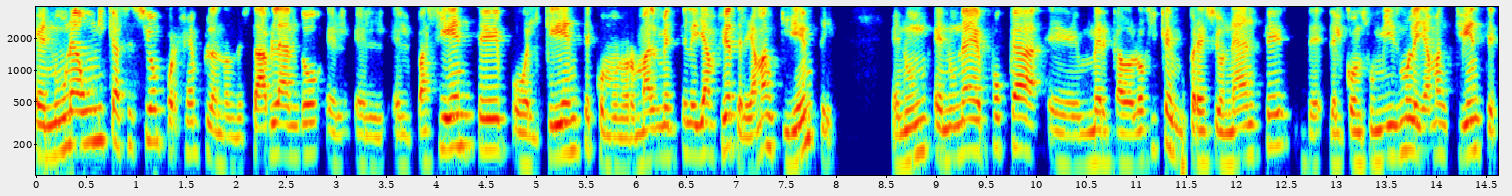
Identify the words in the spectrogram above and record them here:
en una única sesión, por ejemplo, en donde está hablando el, paciente o el cliente, como normalmente le llaman, fíjate, le llaman cliente, en, un, en una época eh, mercadológica impresionante del consumismo, le llaman cliente.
